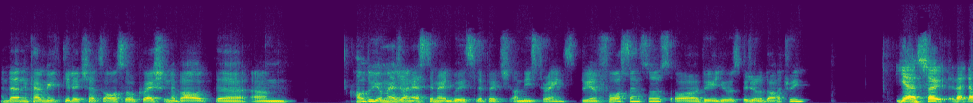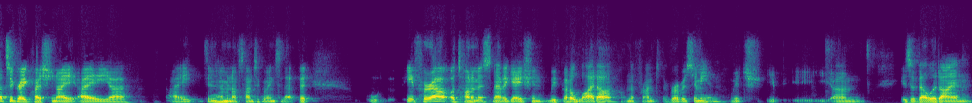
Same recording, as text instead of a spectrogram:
And then Cagri Kilic has also a question about the um, how do you measure and estimate wheel slippage on these terrains? Do you have force sensors or do you use visual odometry? Yeah, so that, that's a great question. I I, uh, I didn't have enough time to go into that, but for our autonomous navigation, we've got a LiDAR on the front of RoboSimian, which um, is a Velodyne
